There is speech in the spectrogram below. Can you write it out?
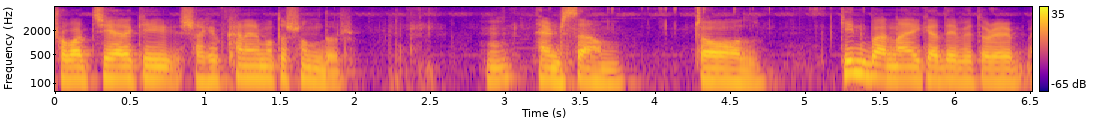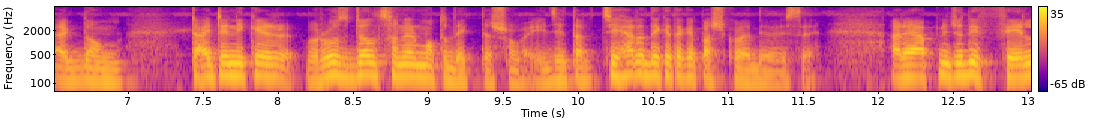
সবার চেহারা কি শাকিব খানের মতো সুন্দর? হুম? হ্যান্ডসাম টল কিংবা নায়িকাদের ভেতরে একদম টাইটানিকের রোজ ডলসনের মতো দেখতে সবাই, যে তার চেহারা দেখে তাকে পাশ করে দেওয়া হয়েছে। আরে, আপনি যদি ফেল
